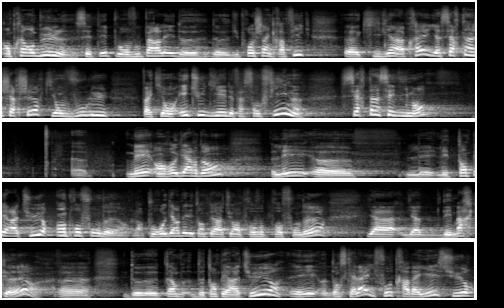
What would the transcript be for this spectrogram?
en préambule, c'était pour vous parler du prochain graphique qui vient après. Il y a certains chercheurs qui ont voulu, enfin, qui ont étudié de façon fine certains sédiments euh, mais en regardant euh, les, les, températures en profondeur. Alors pour regarder les températures en profondeur, il y a, il y a des marqueurs euh, de, de, température, et dans ce cas-là, il faut travailler sur,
